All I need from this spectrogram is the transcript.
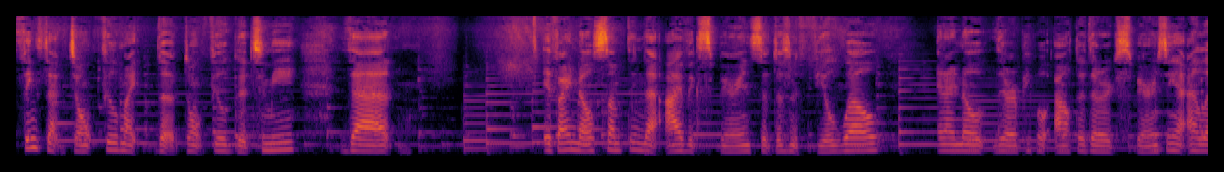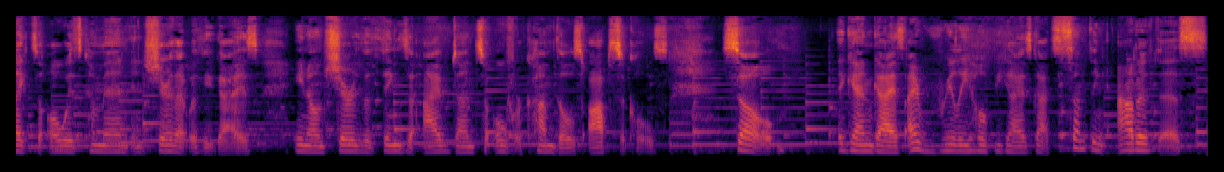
things that don't feel my that don't feel good to me that if I know something that I've experienced that doesn't feel well and I know there are people out there that are experiencing it, I like to always come in and share that with you guys, you know, and share the things that I've done to overcome those obstacles. So, again, guys, I really hope you guys got something out of this.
